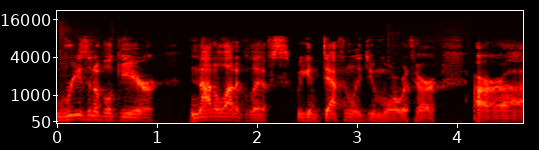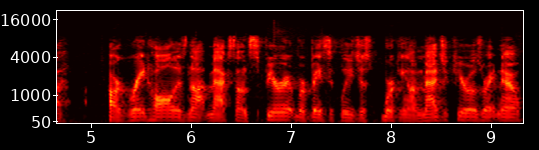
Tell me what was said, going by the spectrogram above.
reasonable gear, not a lot of glyphs. We can definitely do more with her. Our uh, our Great Hall is not maxed on Spirit. We're basically just working on Magic Heroes right now,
